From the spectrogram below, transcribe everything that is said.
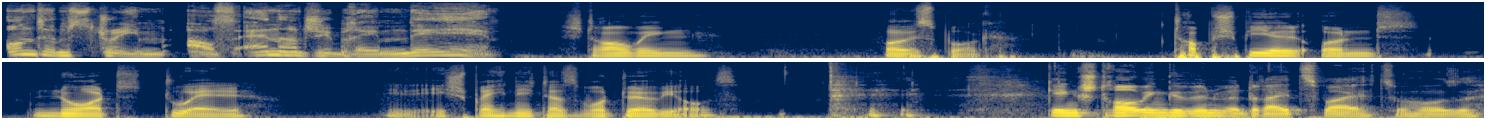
und im Stream auf energybremen.de. Straubing, Wolfsburg. Topspiel und Nordduell. Ich, ich spreche nicht das Wort Derby aus. Gegen Straubing gewinnen wir 3-2 zu Hause.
